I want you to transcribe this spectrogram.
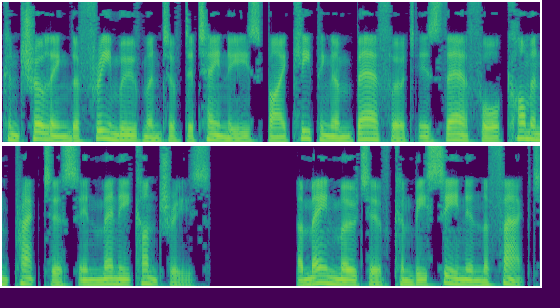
Controlling the free movement of detainees by keeping them barefoot is therefore common practice in many countries. A main motive can be seen in the fact,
